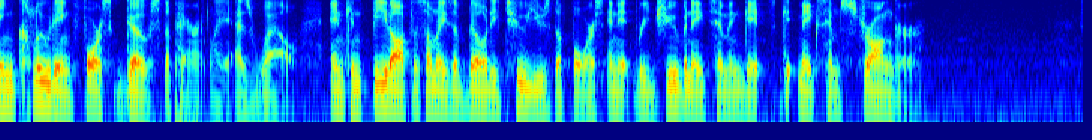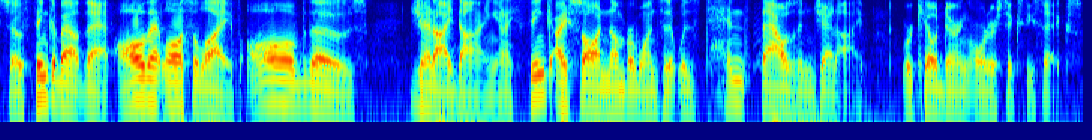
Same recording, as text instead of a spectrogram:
including Force Ghost, apparently, as well, and can feed off of somebody's ability to use the Force, and it rejuvenates him and gets, makes him stronger. So think about that. All that loss of life, all of those Jedi dying, and I think I saw a number once that it was 10,000 Jedi were killed during Order 66.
